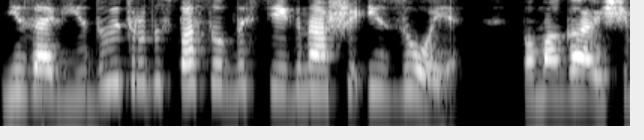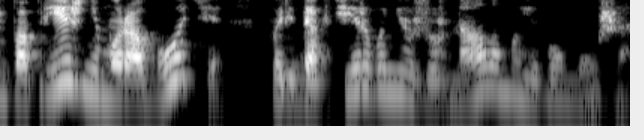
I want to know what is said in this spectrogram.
Не завидую трудоспособности Игнаши и Зои, помогающим по-прежнему работе по редактированию журнала моего мужа.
